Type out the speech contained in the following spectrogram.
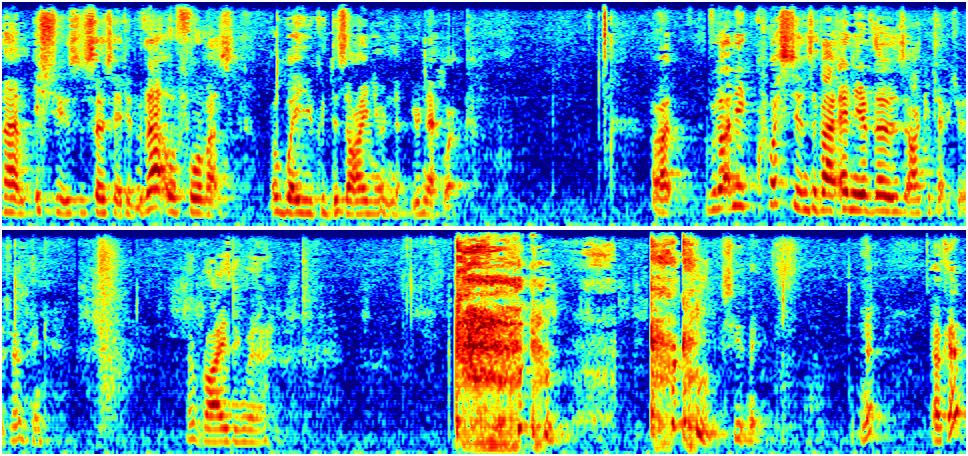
um, issues associated with that or formats, a way you could design your, ne your network. All right, have we got any questions about any of those architectures or anything arising there? Excuse me. No? Okay.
